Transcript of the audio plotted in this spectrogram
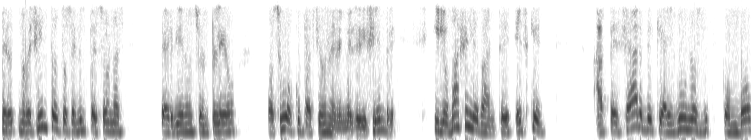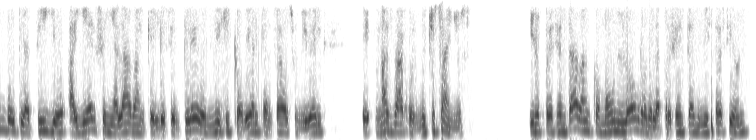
Pero 912 mil personas perdieron su empleo o su ocupación en el mes de diciembre. Y lo más relevante es que a pesar de que algunos con bombo y platillo ayer señalaban que el desempleo en México había alcanzado su nivel eh, más bajo en muchos años y lo presentaban como un logro de la presente administración,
